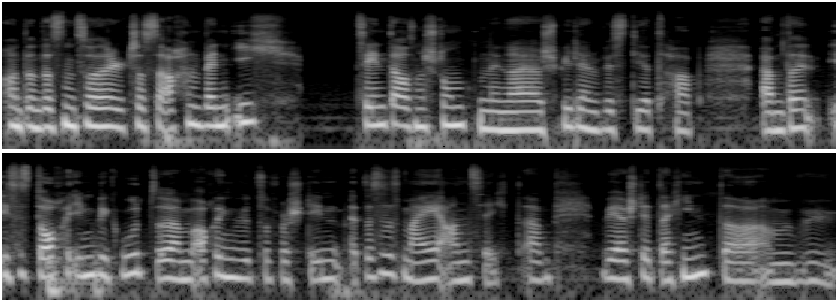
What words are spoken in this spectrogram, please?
Und, und das sind so, so Sachen, wenn ich 10.000 Stunden in ein Spiel investiert habe, ähm, dann ist es doch irgendwie gut, ähm, auch irgendwie zu verstehen, das ist meine Ansicht, ähm, wer steht dahinter, ähm, wie,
